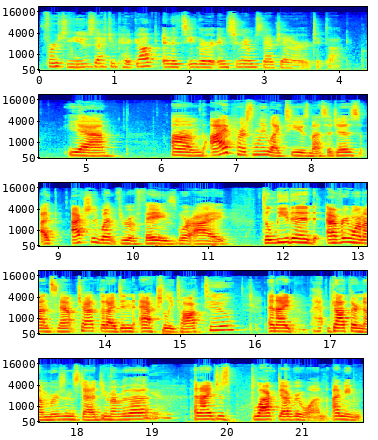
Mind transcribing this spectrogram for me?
first used after pickup, and it's either Instagram, Snapchat, or TikTok. Yeah. Um, I personally like to use messages. I actually went through a phase where I deleted everyone on Snapchat that I didn't actually talk to and I got their numbers instead. Do you remember that? Yeah. And I just blocked everyone. I mean,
